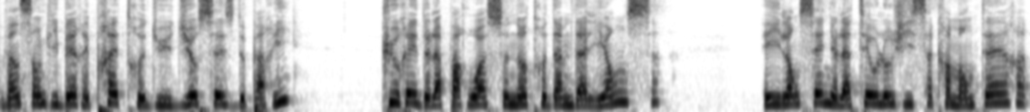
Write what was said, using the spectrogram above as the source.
Vincent Guibert est prêtre du diocèse de Paris, curé de la paroisse Notre-Dame d'Alliance, et il enseigne la théologie sacramentaire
